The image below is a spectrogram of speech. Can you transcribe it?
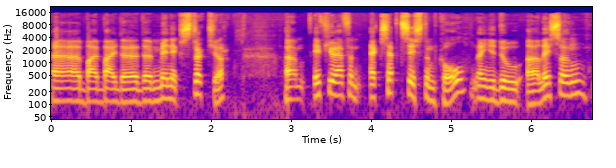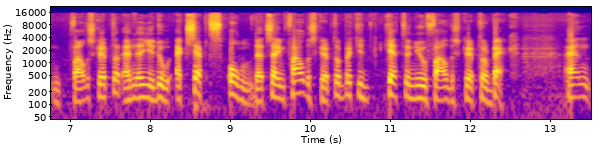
uh, by, by the, the Minix structure. Um, if you have an accept system call, then you do uh, listen, file descriptor, and then you do accepts on that same file descriptor, but you get a new file descriptor back. And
